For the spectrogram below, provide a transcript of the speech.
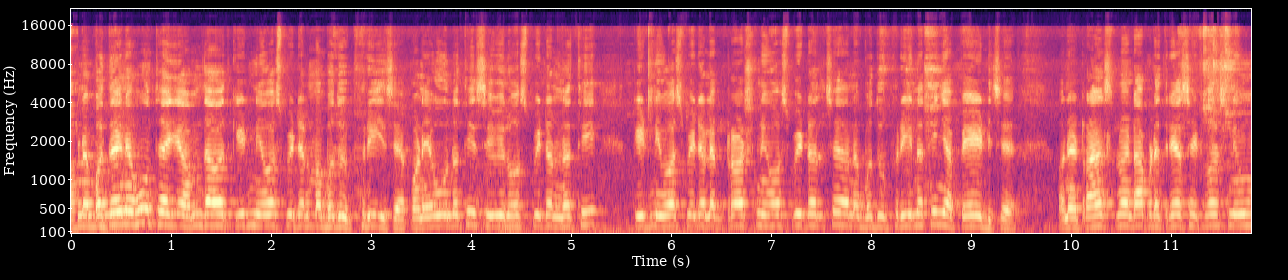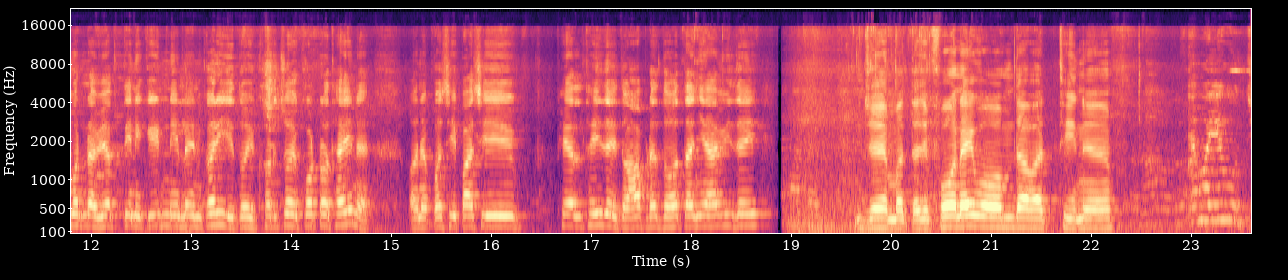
અને બધાને શું થાય કે અમદાવાદ કિડની હોસ્પિટલમાં બધું ફ્રી છે પણ એવું નથી સિવિલ હોસ્પિટલ નથી. કિડની હોસ્પિટલ એક ટ્રસ્ટની હોસ્પિટલ છે અને બધું ફ્રી નથી ત્યાં પેઇડ છે. અને ટ્રાન્સપ્લાન્ટ આપણે ત્રેસઠ વર્ષની ઉંમરના વ્યક્તિની કિડની લઈને કરીએ તો એ ખર્ચોય ખોટો થાય ને. અને પછી પાછી ફેલ થઈ જાય તો આપણે તો હતા ત્યાં આવી જાય. જય માતાજી ફોન આવ્યો અમદાવાદથી ને. એમાં એવું જ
